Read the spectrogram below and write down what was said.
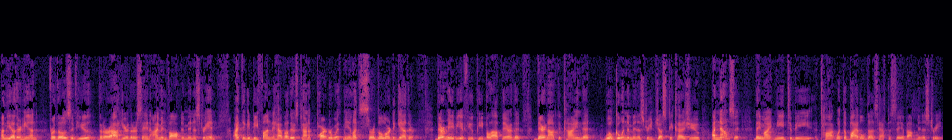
On the other hand, for those of you that are out here that are saying, I'm involved in ministry and I think it'd be fun to have others kind of partner with me and let's serve the Lord together. There may be a few people out there that they're not the kind that will go into ministry just because you announce it. They might need to be taught what the Bible does have to say about ministry.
